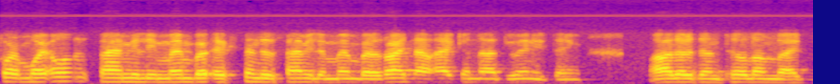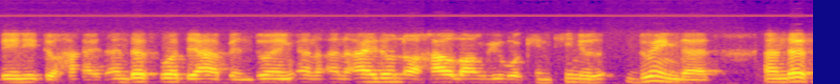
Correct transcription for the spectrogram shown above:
for my own family member, extended family member, right now I cannot do anything other than tell them like they need to hide. And that's what they have been doing. And, and I don't know how long we will continue doing that. And that's,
